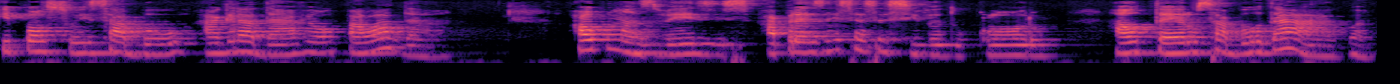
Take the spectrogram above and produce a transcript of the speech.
e possui sabor agradável ao paladar. Algumas vezes, a presença excessiva do cloro altera o sabor da água.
